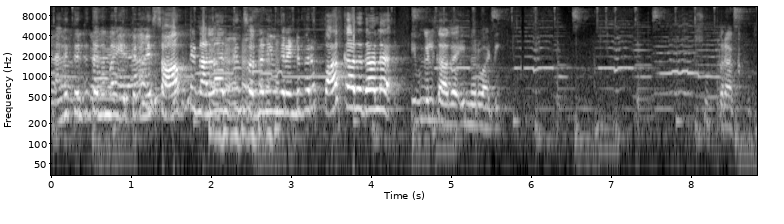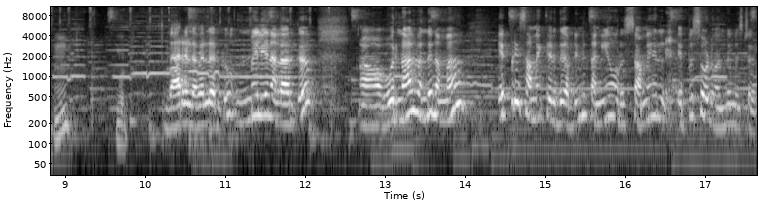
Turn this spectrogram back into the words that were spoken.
நாங்க இருக்கா? திருட்டுத்தனமா ஏற்கனவே சாப்பிட்டு நல்லா இருக்குன்னு சொன்னது இவங்க ரெண்டு பேரும் பார்க்காததால இவங்களுக்காக இன்னொரு வாட்டி. சூப்பரா இருக்கு. குட் வேறு லெவலில் இருக்கு. உண்மையிலேயே நல்லாயிருக்கு ஒரு நாள் வந்து நம்ம எப்படி சமைக்கிறது அப்படின்னு தனியாக ஒரு சமையல் எபிசோடு வந்து மிஸ்டர்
